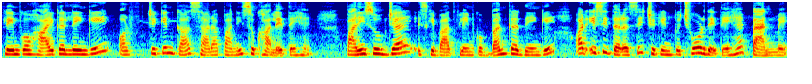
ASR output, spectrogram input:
फ्लेम को हाई कर लेंगे और चिकन का सारा पानी सुखा लेते हैं। पानी सूख जाए, इसके बाद फ्लेम को बंद कर देंगे और इसी तरह से चिकन को छोड़ देते हैं पैन में।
